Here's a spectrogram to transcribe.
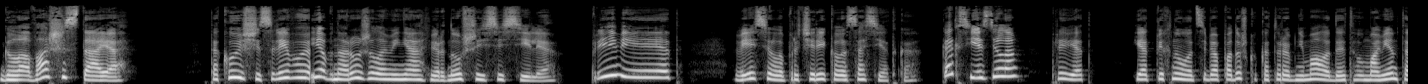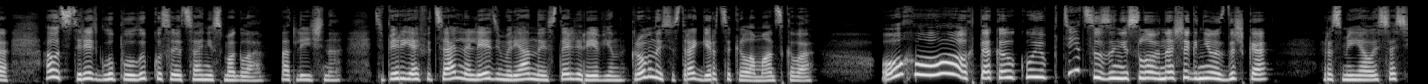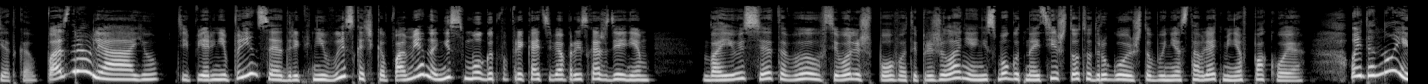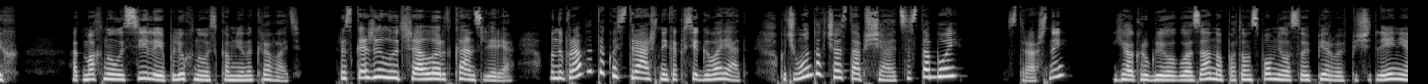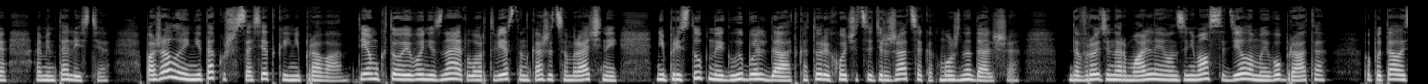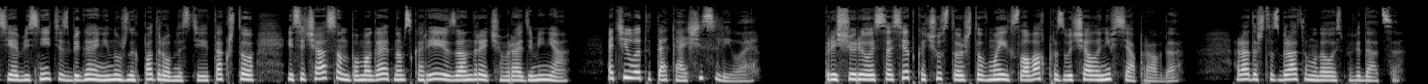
Глава шестая. Такую счастливую и обнаружила меня вернувшаяся Силия. «Привет!» — весело прочирикала соседка. «Как съездила?» «Привет». Я отпихнула от себя подушку, которая обнимала до этого момента, а вот стереть глупую улыбку с лица не смогла. Отлично. Теперь я официально леди Марианна Эстель Ревьин, кровная сестра герцога Ломанского. «Ох-ох, такую птицу занесло в наше гнездышко!» Рассмеялась соседка. «Поздравляю! Теперь ни принц Эдрик, ни выскочка помена не смогут попрекать тебя происхождением. Боюсь, это был всего лишь повод, и при желании они смогут найти что-то другое, чтобы не оставлять меня в покое. Ой, да ну их!» Отмахнулась Силия и плюхнулась ко мне на кровать. «Расскажи лучше о лорд-канцлере. Он и правда такой страшный, как все говорят? Почему он так часто общается с тобой?» «Страшный?» Я округлила глаза, но потом вспомнила свое первое впечатление о менталисте. Пожалуй, не так уж соседка и не права. Тем, кто его не знает, лорд Вестон кажется мрачной, неприступной глыбой льда, от которой хочется держаться как можно дальше. Да вроде нормальный, он занимался делом моего брата. Попыталась я объяснить, избегая ненужных подробностей, так что и сейчас он помогает нам скорее за Андре, чем ради меня. «А чего ты такая счастливая?» Прищурилась соседка, чувствуя, что в моих словах прозвучала не вся правда. Рада, что с братом удалось повидаться.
